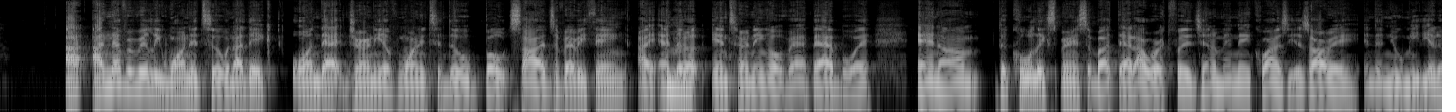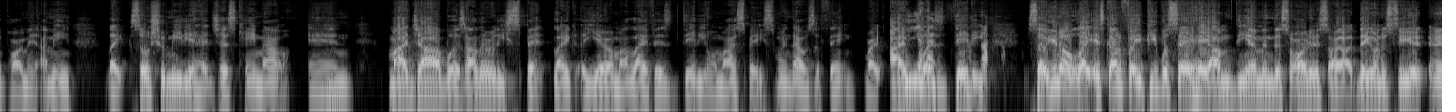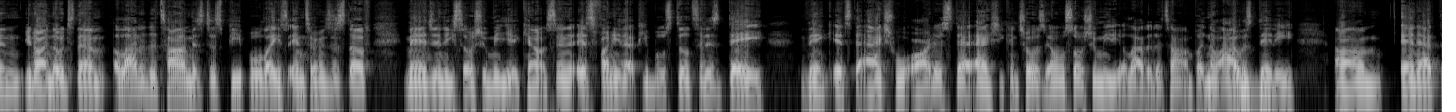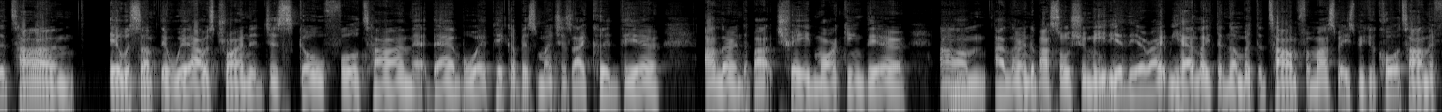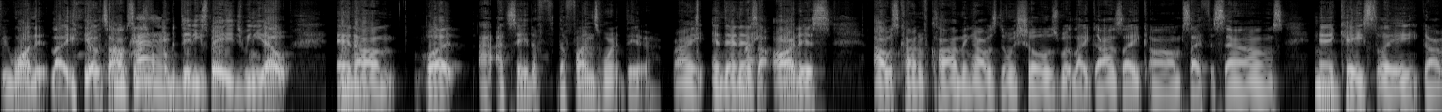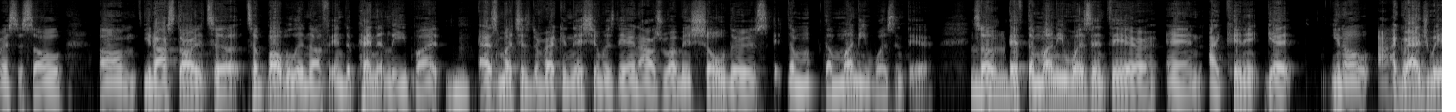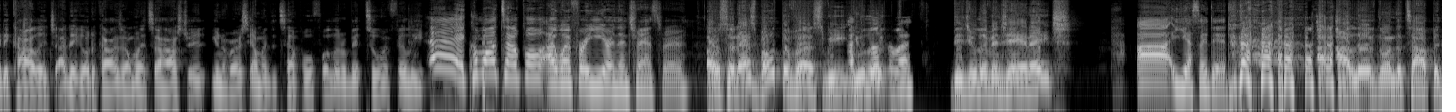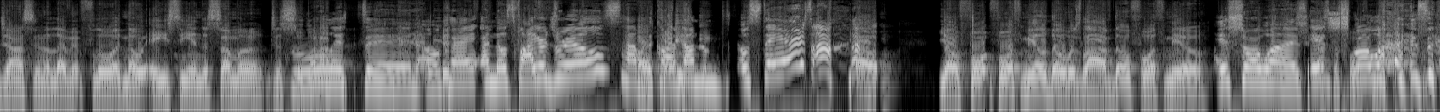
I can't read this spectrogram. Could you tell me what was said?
I, I never really wanted to. And I think on that journey of wanting to do both sides of everything, I ended mm-hmm. up interning over at Bad Boy. And um, the cool experience about that, I worked for a gentleman named Quasi Azare in the new media department. I mean, like social media had just came out and mm-hmm my job was I literally spent like a year of my life as Diddy on MySpace when that was a thing, right? I yes. was Diddy. So you know, like it's kind of funny. People say, "Hey, I'm DMing this artist. I, they're going to see it, and you know, I know it's them." A lot of the time, it's just people like it's interns and stuff managing these social media accounts, and it's funny that people still to this day think it's the actual artist that actually controls their own social media a lot of the time. But no, I was mm-hmm. Diddy, um, and at the time, it was something where I was trying to just go full time at Bad Boy, pick up as much as I could there. I learned about trademarking there. Mm-hmm. Um, mm. I learned about social media there, right? We had like the number at the Tom from MySpace. We could call Tom if we wanted. Like, yo, Tom, okay. so Diddy's page. We need help. And okay. um, but I, would say the the funds weren't there, right? And then right. as an artist, I was kind of climbing. I was doing shows with like guys like um Cipha Sounds mm-hmm. and Kay Slay, God rest his soul um, you know, I started to to bubble enough independently, but mm-hmm. as much as the recognition was there and I was rubbing shoulders, the the money wasn't there. Mm-hmm. So if the money wasn't there and I couldn't get, you know, I graduated college. I did go to college. I went to Hofstra University. I went to Temple for a little bit too in Philly. Hey, come on, Temple! I went for a year and then transferred. Oh, so that's both of us. We that's you live. Of us. Did you live in J and H? Uh yes, I did. I, I, lived on the top of Johnson, 11th floor, no AC in the summer, just super hot. Listen, okay, and those fire drills, having oh, to climb crazy. down them, those stairs. Yo, Yo, four, fourth meal though was live though. Fourth meal. It sure was. Shout it sure was.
